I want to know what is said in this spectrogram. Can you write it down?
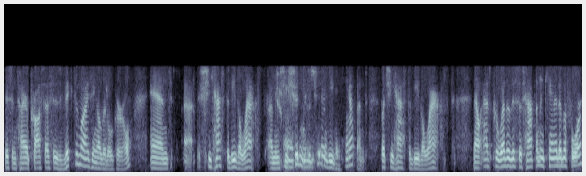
This entire process is victimizing a little girl, and uh, she has to be the last. I mean, she shouldn't. It shouldn't have even happened, but she has to be the last. Now, as per whether this has happened in Canada before,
